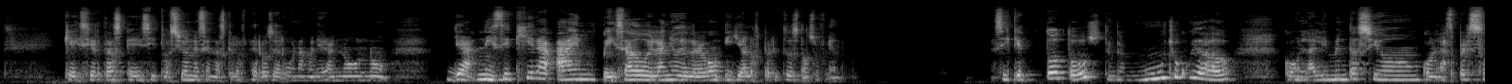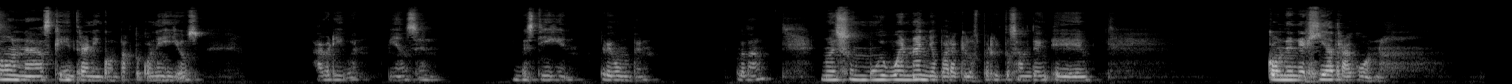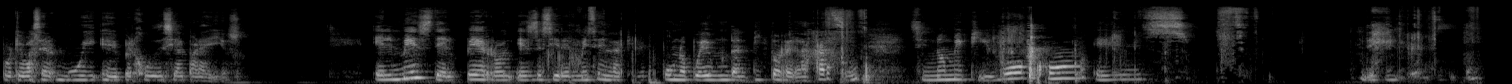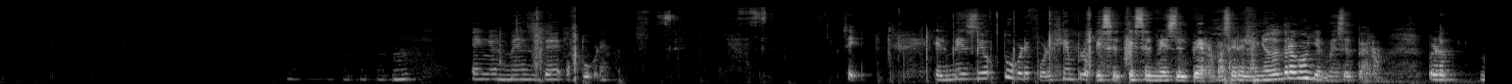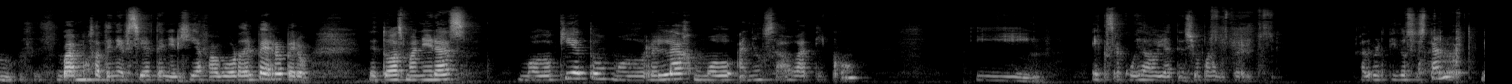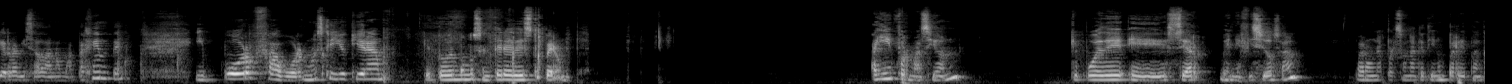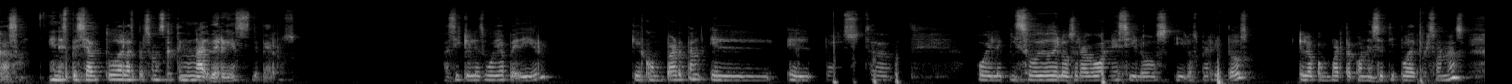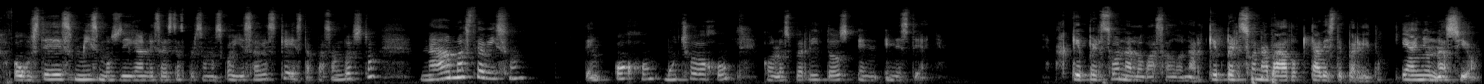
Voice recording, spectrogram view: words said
que hay ciertas eh, situaciones en las que los perros de alguna manera no, no, ya ni siquiera ha empezado el año del dragón y ya los perritos están sufriendo. Así que todos tengan mucho cuidado con la alimentación, con las personas que entran en contacto con ellos. Averigüen, piensen, investiguen, pregunten. No es un muy buen año para que los perritos anden eh, con energía dragón, porque va a ser muy eh, perjudicial para ellos. El mes del perro, es decir, el mes en el que uno puede un tantito relajarse, si no me equivoco, es... En el mes de octubre. Sí, el mes de octubre, por ejemplo, es el, es el mes del perro. Va a ser el año del dragón y el mes del perro. Pero mm, vamos a tener cierta energía a favor del perro, pero de todas maneras, modo quieto, modo relajo, modo año sabático y extra cuidado y atención para los perritos. Advertidos están, guerra avisada no mata gente. Y por favor, no es que yo quiera que todo el mundo se entere de esto, pero hay información que puede eh, ser beneficiosa para una persona que tiene un perrito en casa, en especial todas las personas que tengan albergues de perros. Así que les voy a pedir que compartan el, post uh, o el episodio de los dragones y los, y los perritos, que lo comparta con ese tipo de personas, o ustedes mismos díganles a estas personas, oye, ¿sabes qué? ¿Está pasando esto? Nada más te aviso ten ojo, mucho ojo con los perritos en, este año. ¿A qué persona lo vas a donar? ¿Qué persona va a adoptar este perrito? ¿Qué año nació?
